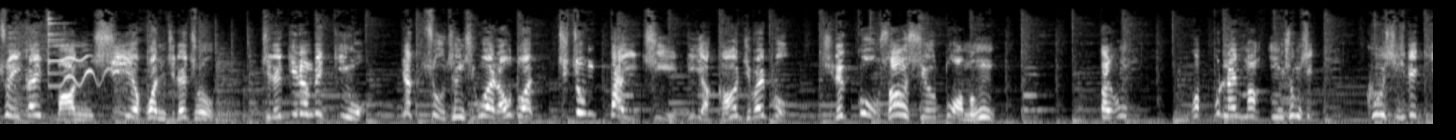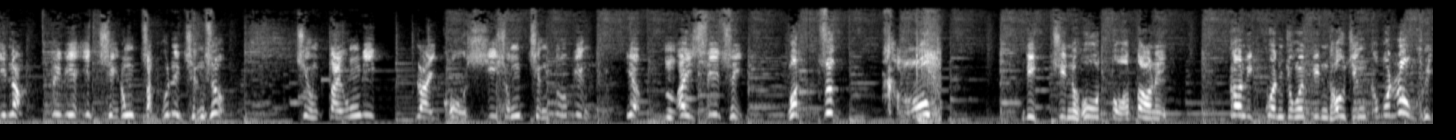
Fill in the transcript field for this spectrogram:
罪该万死的犯一个错，一个囡仔要见我，也自称是我的老大，这种代气你也敢入来报？一个过山修大门，大王。我本来嘛唔相信，可是迄个囡仔对你的一切拢十分的清楚。像大王你来可时常请多兵，也唔爱死嘴，我出口。你真好大胆呢！将你观众的面头前给我弄开，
